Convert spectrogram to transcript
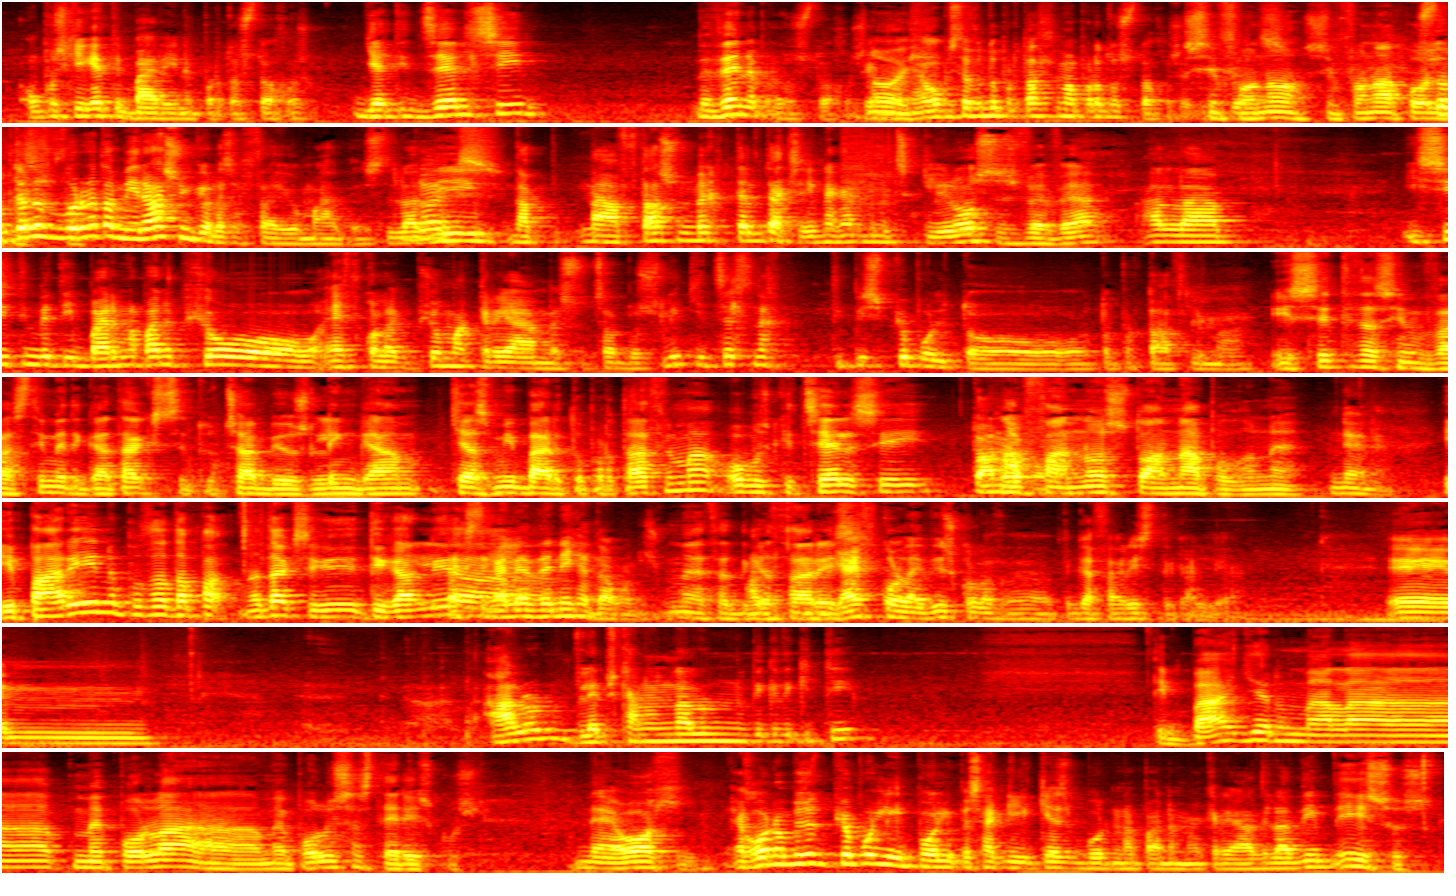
Όπως και για την Πάρη είναι πρώτος στόχος. Για την Chelsea δεν είναι πρώτος στόχος. Όχι. Εγώ πιστεύω ότι το πρωτάθλημα πρώτος στόχος. Συμφωνώ, συμφωνώ απόλυτα. Στο τέλος μπορεί να τα μοιράσουν κιόλας αυτά οι ομάδες. Δηλαδή Εντάξει. να, να φτάσουν μέχρι τέλος. Εντάξει, έχει να κάνει και με τις κληρώσεις βέβαια, αλλά η City με την Παρή να πάνε πιο εύκολα και πιο μακριά μέσα στο Champions League και η Chelsea να χτυπήσει πιο πολύ το, το πρωτάθλημα. Η City θα συμβαστεί με την κατάκτηση του Champions League αν- και ας μην πάρει το πρωτάθλημα, όπως και η Chelsea Το ανάποδο. προφανώς το ανάποδο, ναι. Ναι, ναι. Η Παρή είναι που θα τα πάρει. Εντάξει, τη Γαλλία. Εντάξει, στη Γαλλία δεν έχει ανταγωνισμό. Ναι, θα την Αλλά καθαρίσει. Εύκολα ή δύσκολα θα την καθαρίσει τη Γαλλία. Ε, μ, άλλον, βλέπεις κανέναν άλλον διεκδικητή; Την Bayern, αλλά με, πολλά, με πολλούς αστερίσκους. Ναι, όχι. Εγώ νομίζω ότι πιο πολλοί οι υπόλοιπες Αγγλικές μπορεί να πάνε μακριά. Δηλαδή, Ίσως.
